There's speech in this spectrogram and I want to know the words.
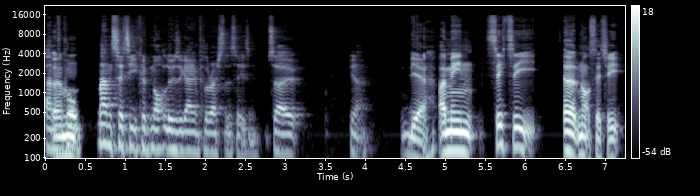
and of Um, course, Man City could not lose a game for the rest of the season. So, you know, Yeah, I mean, City, uh, not City.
